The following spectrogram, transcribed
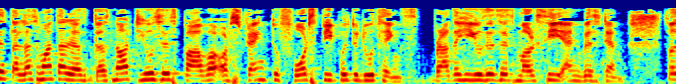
that Allah does not use his power اور strength to force people to do things brother he his mercy and wisdom so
